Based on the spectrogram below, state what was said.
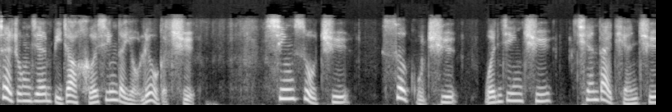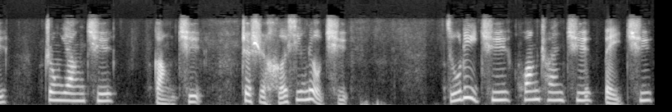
在中间比较核心的有六个区：新宿区、涩谷区、文京区、千代田区、中央区、港区，这是核心六区。足立区、荒川区、北区。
